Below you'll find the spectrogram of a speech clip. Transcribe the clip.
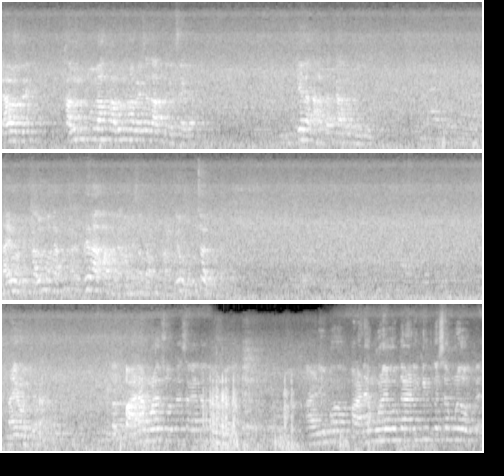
काय होतंय? खालून तुला खालून हवेचा दाब द्यायचा आहे का? गेला ना हातात काढून घेतो नाही होत खालून बघा. दे ना हातात हवेचा दाब. घेऊ उचल. नाही होते ना? तर पाण्यामुळेच होते सगळ्यांना आणि मग पाण्यामुळे होतं आणखी कशामुळे होते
